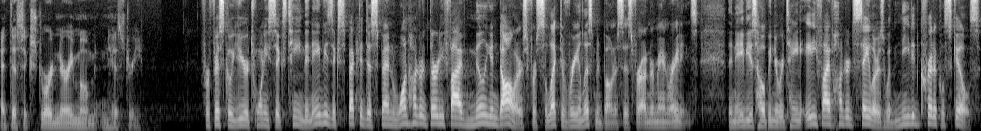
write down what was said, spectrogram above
at this extraordinary moment in history. For fiscal year 2016, the Navy is expected to spend $135 million for selective reenlistment bonuses for undermanned ratings. The Navy is hoping to retain 8,500 sailors with needed critical skills.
